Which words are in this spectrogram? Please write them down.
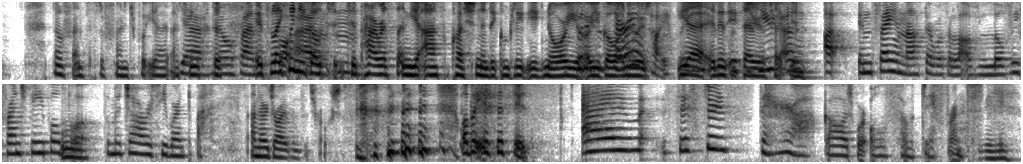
No offense to French, but yeah, I Yeah, think it's, no offence, it's like but, when you go um, to, to Paris and you ask a question and they completely ignore you, But or it's you a go anywhere. Yeah, it is a it's huge- yeah. and, uh, in saying that, there was a lot of lovely French people, Mm. but the majority weren't the best, and their driving's atrocious. What about your sisters? Um, sisters, they're oh god, we're all so different.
